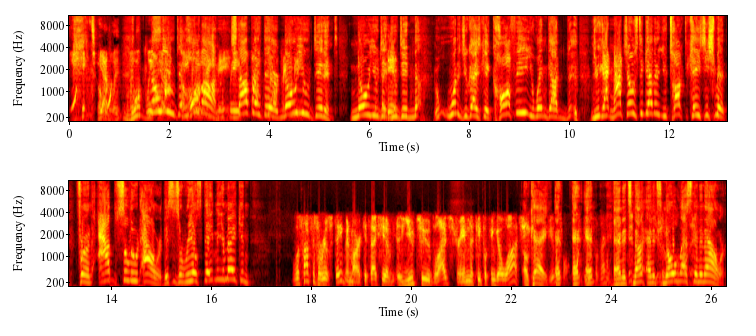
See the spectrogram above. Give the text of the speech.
Totally. Yeah, whoop, No, you did. Hold on. Stop right there. No, me. you didn't. No, you Yes, I did. You did. not. What did you guys get? Coffee? You went and got. You got nachos together. You talked to Casey Schmitt for an absolute hour. This is a real statement you're making. Well, it's not just a real statement, Mark. It's actually a, a YouTube live stream that people can go watch. Okay, Beautiful. and and Beautiful and, thing. and it's not, and it's no less than an hour.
